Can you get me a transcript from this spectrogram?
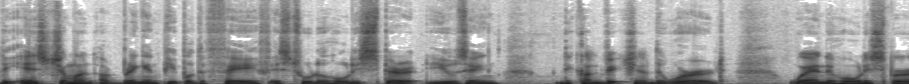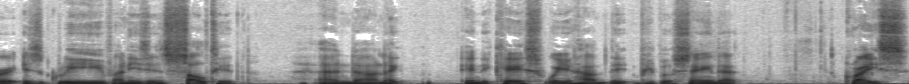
the instrument of bringing people to faith is through the Holy Spirit using the conviction of the Word. When the Holy Spirit is grieved and he's insulted, and uh, like in the case where you have the people saying that Christ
